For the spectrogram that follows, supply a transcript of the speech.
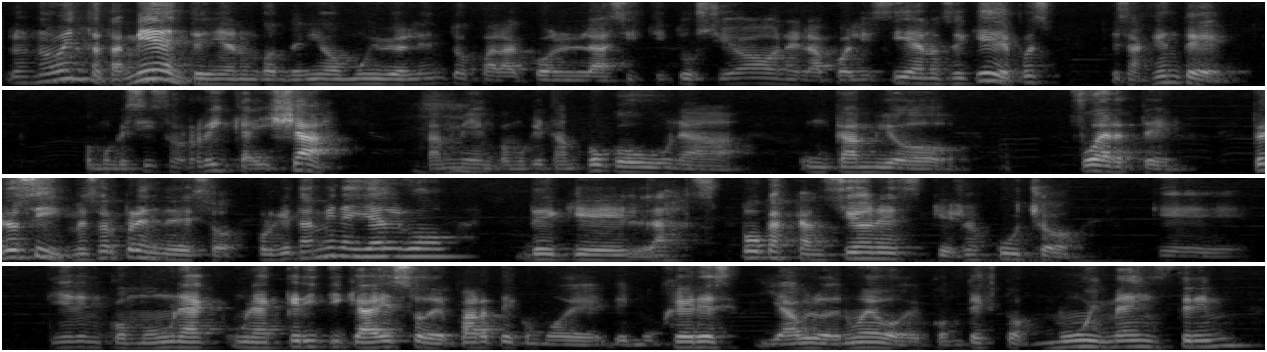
Los 90 también tenían un contenido muy violento para con las instituciones, la policía, no sé qué. Después esa gente como que se hizo rica y ya también, como que tampoco hubo una, un cambio fuerte. Pero sí, me sorprende eso, porque también hay algo de que las pocas canciones que yo escucho que tienen como una, una crítica a eso de parte como de, de, mujeres, y hablo de nuevo de contextos muy mainstream,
